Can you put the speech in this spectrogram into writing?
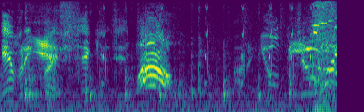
Every five seconds is wow! Are you being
